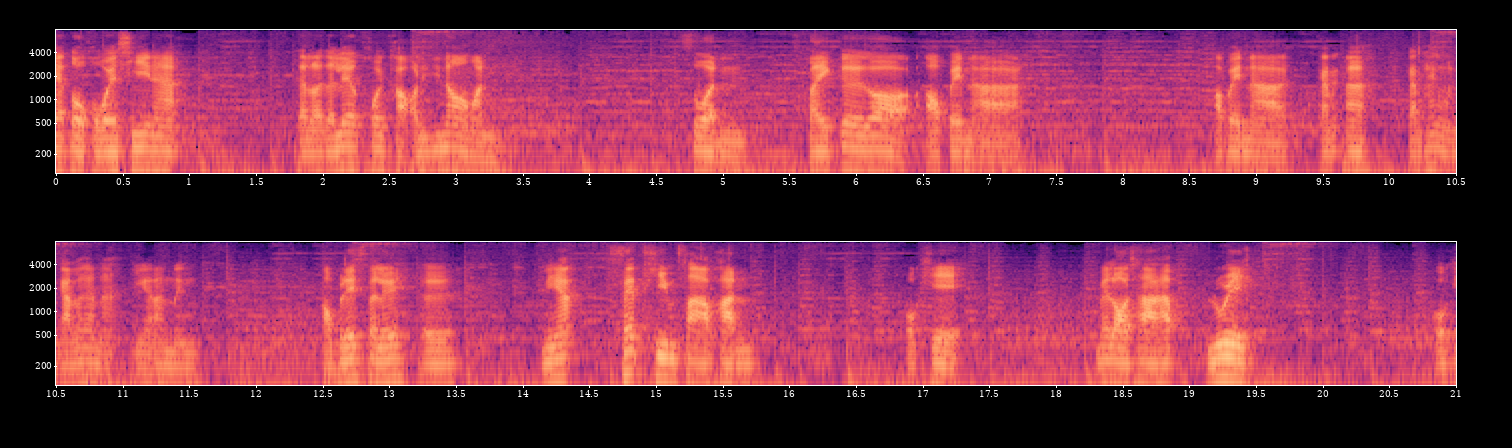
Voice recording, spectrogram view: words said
ยาโตะโคบายาชินะฮะ แต่เราจะเลือกคนขับ original มัน ส่วน striker ก็เอาเป็นอ่า เอาเป็นอ่ากันอ่ากันแทงค์เหมือนกันแล้วกันนะ อีกอันหนึ่ง เอา blaze ไปเลย เออ เนี้ยเซตทีมสหพันธ์โอเค ไม่รอช้าครับ ลุย โอเค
